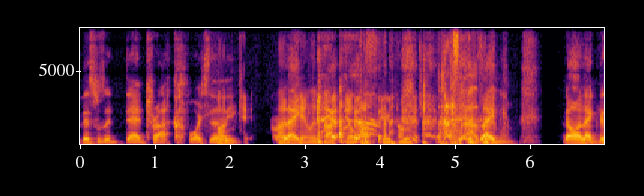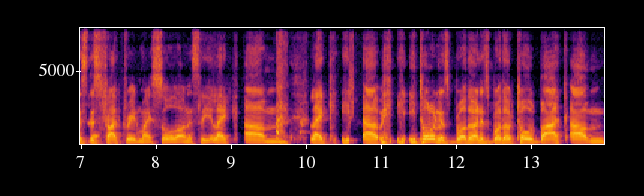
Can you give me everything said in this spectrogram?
this was a dead track, fortunately. on, unfortunately. Ca- come on, like- Caitlin, back me up after you're done. That's, that's Like- like, no, like this, this track drained my soul, honestly. Like, um, like he, uh, he, he told on his brother, and his brother told back. Um,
